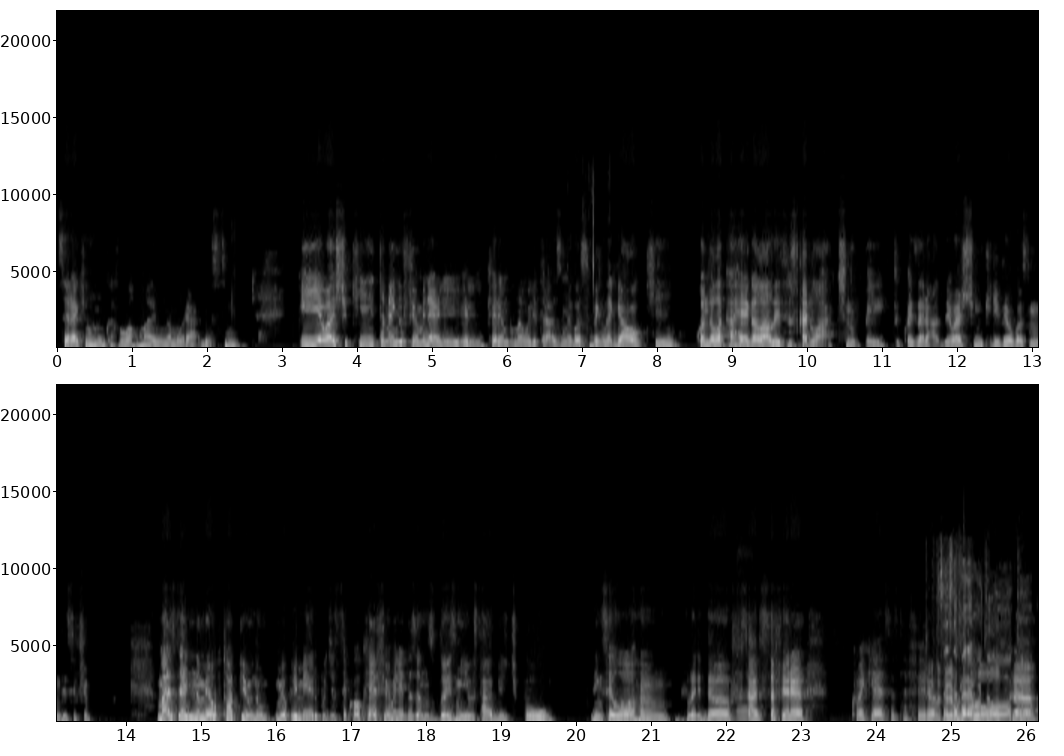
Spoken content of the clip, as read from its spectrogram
será que eu nunca vou arrumar um namorado, assim? E eu acho que também o filme, né, ele, ele querendo ou não, ele traz um negócio bem legal, que quando ela carrega lá a letra escarlate no peito, coisa errada, eu acho incrível, eu gosto muito desse filme. Mas é, no meu top, no meu primeiro, podia ser qualquer filme ali dos anos 2000, sabe? Tipo, Lindsay Lohan, Hilary Duff, é. sabe? Sexta-feira. Como é que é? Sexta-feira. Sexta-feira é muito louca.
